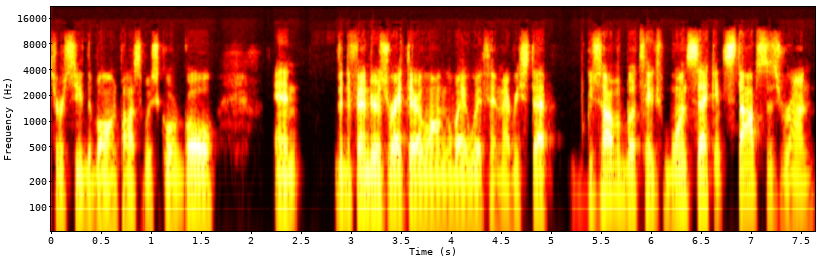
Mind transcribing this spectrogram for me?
to receive the ball and possibly score a goal. And the defender is right there along the way with him every step. Gustavo Bou takes one second, stops his run,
